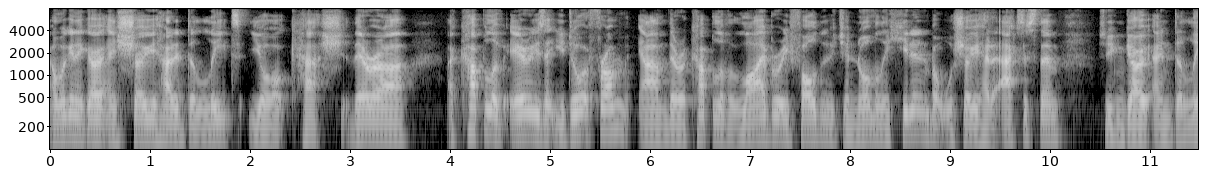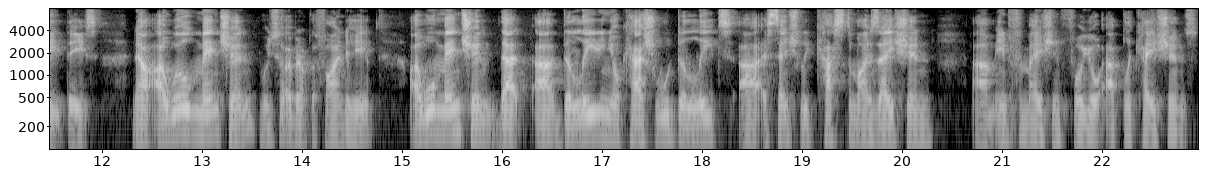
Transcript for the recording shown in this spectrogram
and we're going to go and show you how to delete your cache. There are a couple of areas that you do it from. Um, there are a couple of library folders which are normally hidden, but we'll show you how to access them so you can go and delete these. Now, I will mention, we'll just open up the Finder here. I will mention that uh, deleting your cache will delete uh, essentially customization um, information for your applications.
